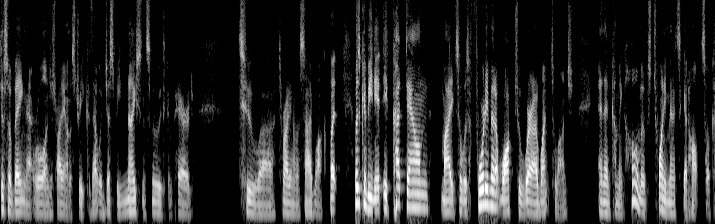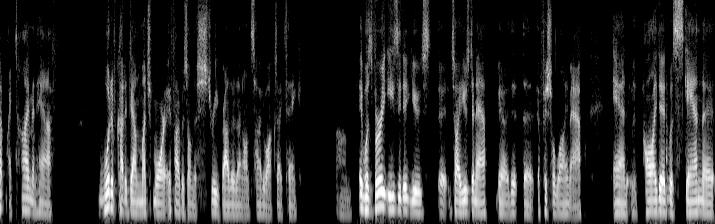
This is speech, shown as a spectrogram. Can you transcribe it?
disobeying that rule and just riding on the street because that would just be nice and smooth compared to uh, to riding on the sidewalk. But it was convenient. It cut down my so it was a 40 minute walk to where I went to lunch, and then coming home it was 20 minutes to get home. So it cut my time in half. Would have cut it down much more if I was on the street rather than on sidewalks. I think. Um, it was very easy to use, uh, so I used an app, you know, the, the official Lime app, and was, all I did was scan the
